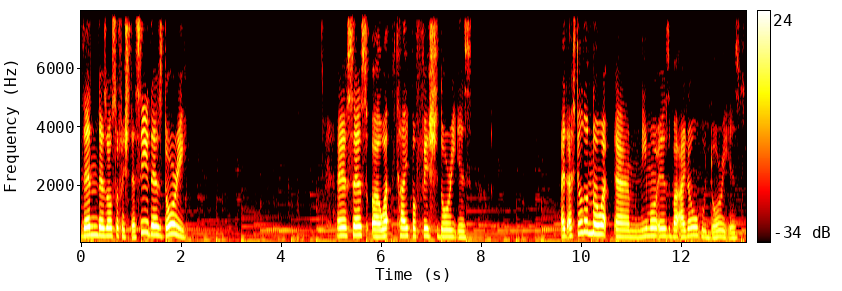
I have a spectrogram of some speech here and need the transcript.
then there's also fish there. See, there's Dory. And it says uh, what type of fish Dory is. I, I still don't know what um, Nemo is, but I know who Dory is.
